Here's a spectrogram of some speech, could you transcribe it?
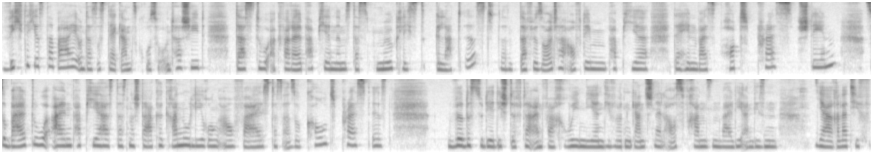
Wichtig ist dabei, und das ist der ganz große Unterschied, dass du Aquarellpapier nimmst, das möglichst glatt ist. Dafür sollte auf dem Papier der Hinweis Hot Press stehen. Sobald du ein Papier hast, das eine starke Granulierung aufweist, das also Cold Pressed ist, würdest du dir die Stifte einfach ruinieren. Die würden ganz schnell ausfransen, weil die an diesen ja, relativ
